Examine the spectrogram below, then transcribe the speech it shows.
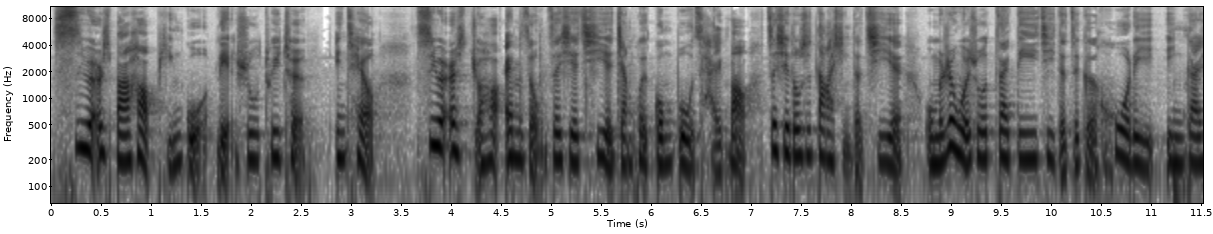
四月二十八号，苹果、脸书、Twitter、Intel，四月二十九号，Amazon 这些企业将会公布财报，这些都是大型的企业。我们认为说，在第一季的这个获利，应该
